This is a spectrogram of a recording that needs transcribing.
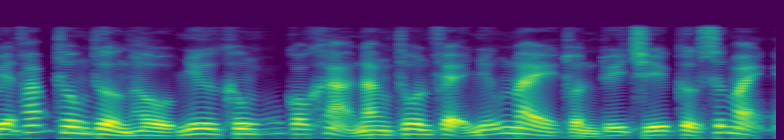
biện pháp thông thường hầu như không có khả năng thôn phệ những này thuần túy trí cực sức mạnh.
